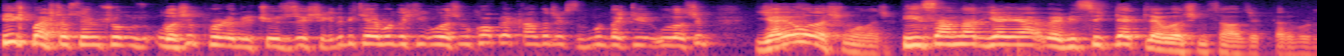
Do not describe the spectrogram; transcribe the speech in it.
ilk başta söylemiş olduğumuz ulaşım problemini çözecek şekilde bir kere buradaki ulaşımı komple kaldıracaksın. Buradaki ulaşım yaya ulaşımı olacak. İnsanlar yaya ve bisikletle ulaşım sağlayacaklar burada.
